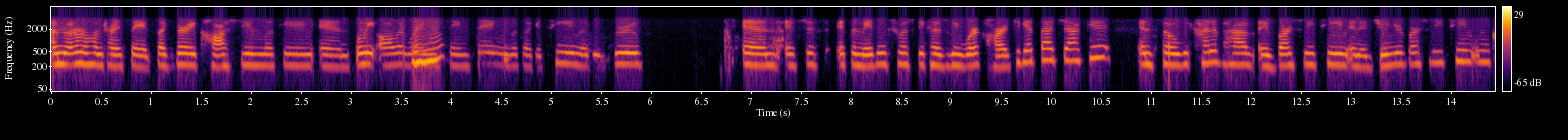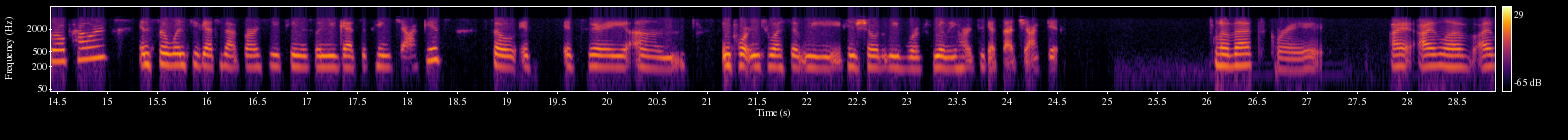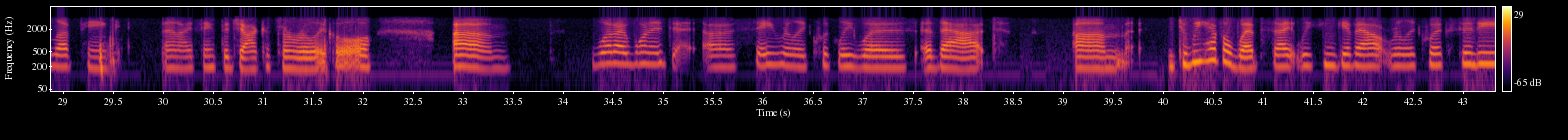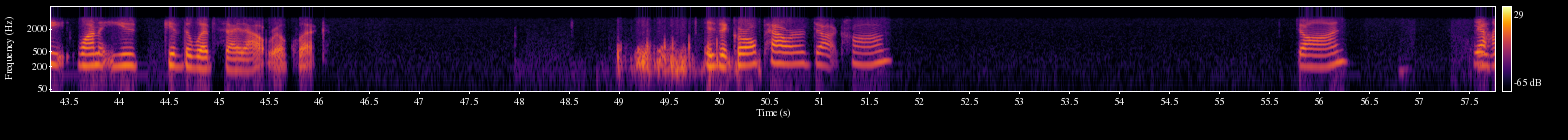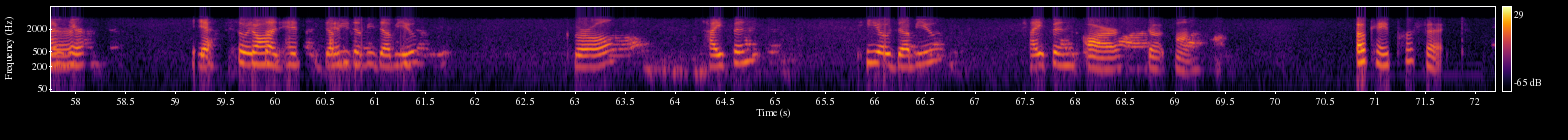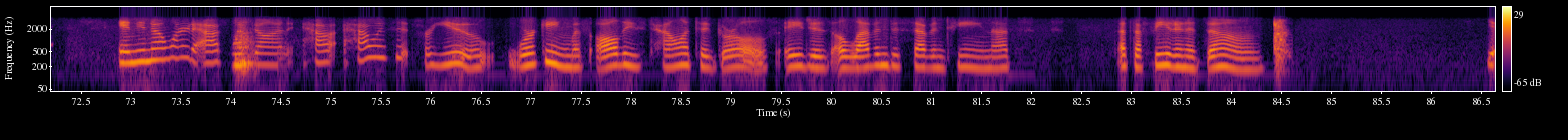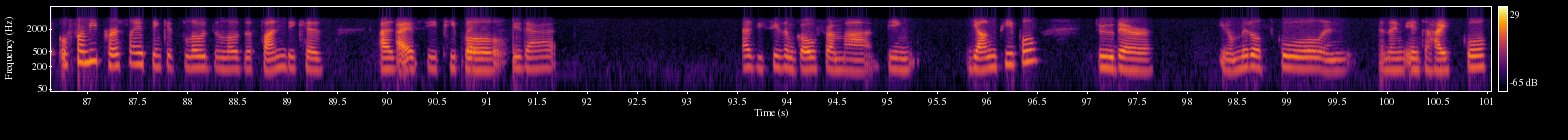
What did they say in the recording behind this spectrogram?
I'm, I don't know how I'm trying to say. It's like very costume looking, and when we all are wearing Mhm. the same thing, we look like a team, like a group, and it's just it's amazing to us because we work hard to get that jacket. And so we kind of have a varsity team and a junior varsity team in Girl Pow-R. And so once you get to that varsity team is when you get the pink jackets. So it's it's very um, important to us that we can show that we've worked really hard to get that jacket. Well, that's great. I I love I love pink, and I think the jackets are really cool. Um, what I wanted to uh, say really quickly was that um, do we have a website we can give out really quick, Cindy? Why don't you give the website out real quick? Is it girlpower.com? Dawn? Yeah, Are you there? I'm here. Yeah. So it's, Dawn, it's, it's www girl hyphen pow hyphen r dot com. Okay, perfect. And you know, I wanted to ask you, Dawn, how how is it for you working with all these talented girls, ages eleven to seventeen? That's that's a feat in its own. Yeah, well, for me personally, I think it's loads and loads of fun because as I- you see people, see that. as you see them go from uh, being young people through their, you know, middle school and and then into high school,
